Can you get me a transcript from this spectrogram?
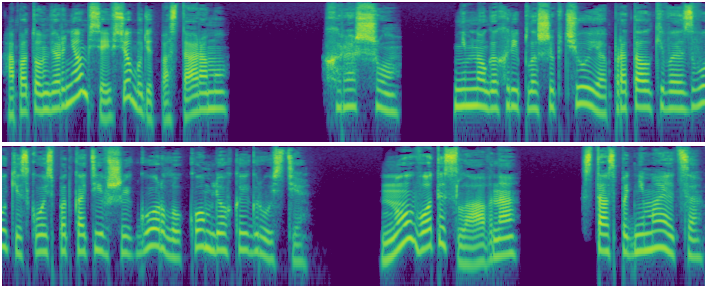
а потом вернемся и все будет по-старому». «Хорошо», — немного хрипло шепчу я, проталкивая звуки сквозь подкативший к горлу ком легкой грусти. «Ну вот и славно». Стас поднимается,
